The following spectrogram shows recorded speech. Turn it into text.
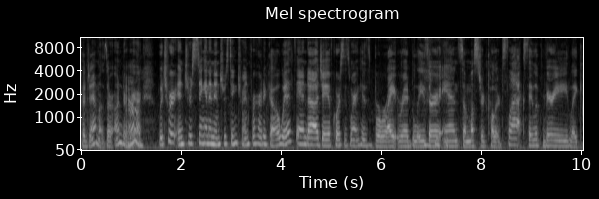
pajamas or underwear, Oh. which were interesting and an interesting trend for her to go with. And uh, Jay, of course, is wearing his bright red blazer and some mustard colored slacks. They look very like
